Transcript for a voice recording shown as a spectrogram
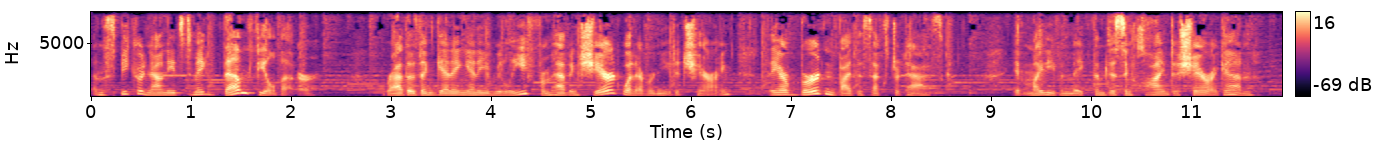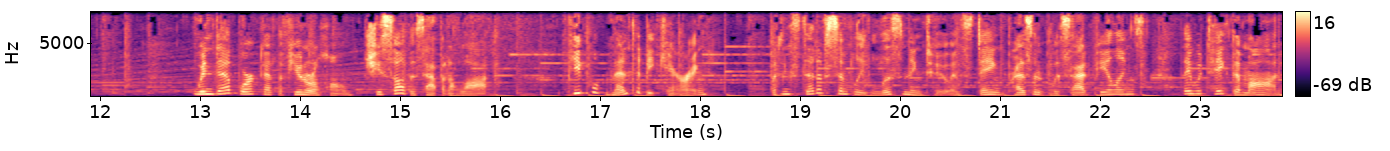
and the speaker now needs to make them feel better. Rather than getting any relief from having shared whatever needed sharing, they are burdened by this extra task. It might even make them disinclined to share again. When Deb worked at the funeral home, she saw this happen a lot. People meant to be caring, but instead of simply listening to and staying present with sad feelings, they would take them on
